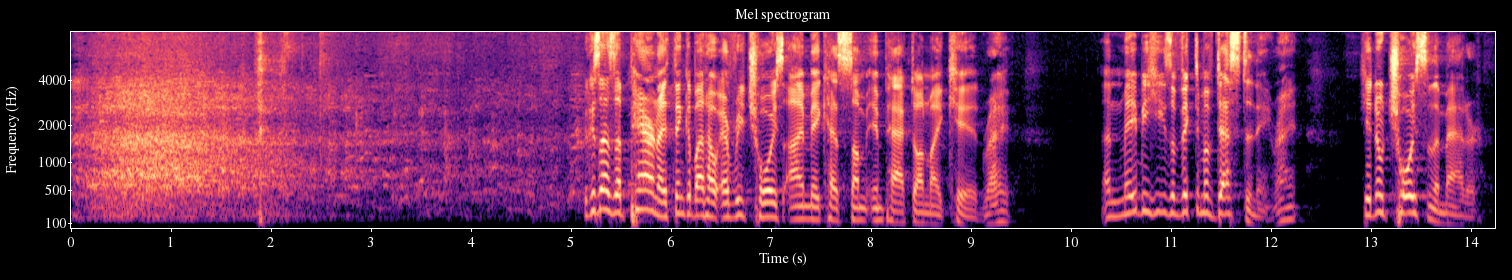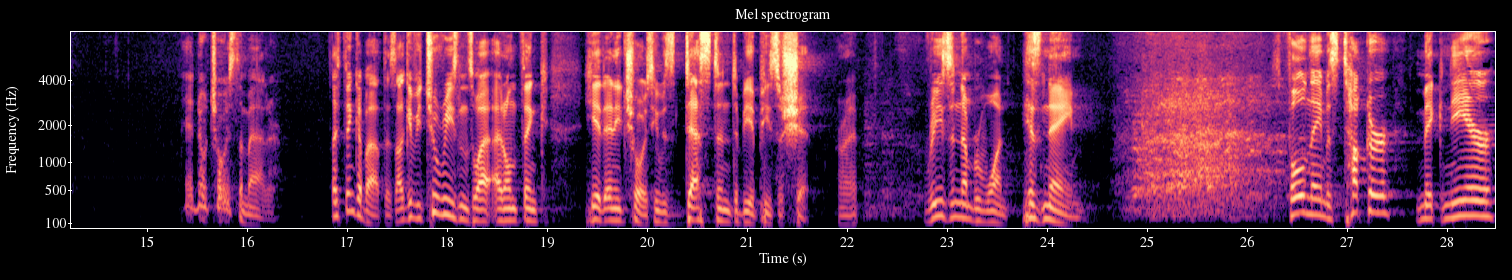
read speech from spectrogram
because as a parent, I think about how every choice I make has some impact on my kid, right? And maybe he's a victim of destiny, right? He had no choice in the matter. He had no choice in the matter. Like, think about this. I'll give you two reasons why I don't think he had any choice. He was destined to be a piece of shit, right? Reason number one his name. Full name is Tucker McNear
